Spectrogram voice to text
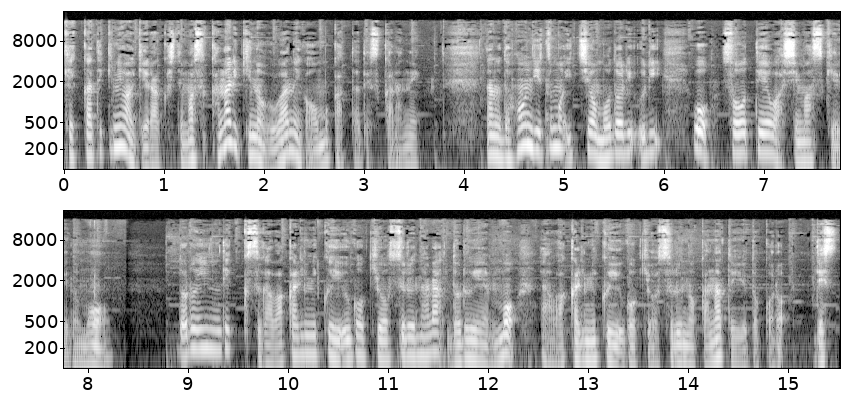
結果的には下落してます。かなり昨日上値が重かったですからね。なので本日も一応戻り売りを想定はしますけれども、ドルインデックスが分かりにくい動きをするなら、ドル円も分かりにくい動きをするのかなというところです。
